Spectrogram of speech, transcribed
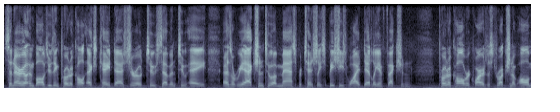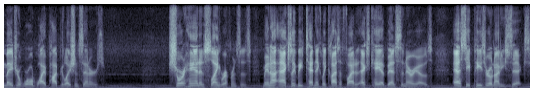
Scenario involves using Protocol XK-0272-A as a reaction to a mass potentially species-wide deadly infection. Protocol requires destruction of all major worldwide population centers. Shorthand and slang references may not actually be technically classified as XK event scenarios. SCP-096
